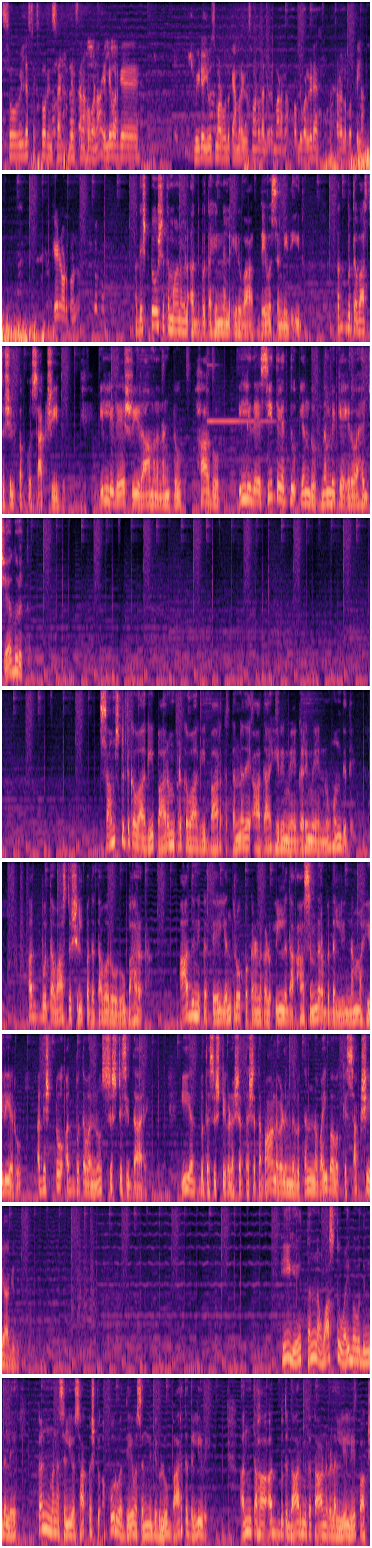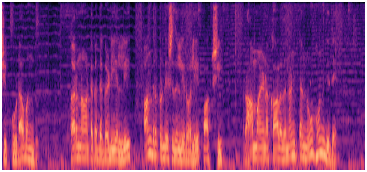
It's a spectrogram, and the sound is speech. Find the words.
so we'll just explore inside ದೇವಸ್ಥಾನ ಹೋಗೋಣ. ಎಲ್ಲಿವರೆಗೆ ವಿಡಿಯೋ ಯೂಸ್ ಮಾಡ್ಬೋದು ಕ್ಯಾಮ್ರಾ ಯೂಸ್ ಮಾಡೋದು ಅಲ್ಲಿವರೆಗೆ ಮಾಡೋಣ. ಪ್ರಾಬ್ಲಿ ಒಳಗಡೆ ಬಿಡ್ತಾರಲ್ಲ ಗೊತ್ತಿಲ್ಲ. ಕೇಳಿ ನೋಡಿಕೊಂಡು. ಅದೆಷ್ಟೋ ಶತಮಾನಗಳ ಅದ್ಭುತ ಹಿನ್ನೆಲೆ ಇರುವ ದೇವಸನ್ನಿಧಿ ಇದು. ಅದ್ಭುತ ವಾಸ್ತುಶಿಲ್ಪಕ್ಕೂ ಸಾಕ್ಷಿ ಇದು. ಇಲ್ಲಿದೆ ಶ್ರೀರಾಮನ ನಂಟು ಹಾಗೂ ಇಲ್ಲಿದೆ ಸೀತೆಯದ್ದು ಎಂದು ನಂಬಿಕೆ ಇರುವ ಹೆಜ್ಜೆಯ ಗುರುತು. ಸಾಂಸ್ಕೃತಿಕವಾಗಿ, ಪಾರಂಪರಿಕವಾಗಿ ಭಾರತ ತನ್ನದೇ ಆದ ಹಿರಿಮೆ, ಗರಿಮೆಯನ್ನು ಹೊಂದಿದೆ. ಅದ್ಭುತ ವಾಸ್ತುಶಿಲ್ಪದ ತವರೂರು ಭಾರತ. ಆಧುನಿಕತೆ ಯಂತ್ರೋಪಕರಣಗಳು ಇಲ್ಲದ ಆ ಸಂದರ್ಭದಲ್ಲಿ ನಮ್ಮ ಹಿರಿಯರು ಅದೆಷ್ಟೋ ಅದ್ಭುತವನ್ನು ಸೃಷ್ಟಿಸಿದ್ದಾರೆ. ಈ ಅದ್ಭುತ ಸೃಷ್ಟಿಗಳ ಶತಶತಮಾನಗಳಿಂದಲೂ ತನ್ನ ವೈಭವಕ್ಕೆ ಸಾಕ್ಷಿಯಾಗಿವೆ. ಹೀಗೆ ತನ್ನ ವಾಸ್ತು ವೈಭವದಿಂದಲೇ ಕಣ್ಮನ ಸೆಳೆಯೋ ಸಾಕಷ್ಟು ಅಪೂರ್ವ ದೇವ ಸನ್ನಿಧಿಗಳು ಭಾರತದಲ್ಲಿವೆ. ಅಂತಹ ಅದ್ಭುತ ಧಾರ್ಮಿಕ ತಾಣಗಳಲ್ಲಿ ಲೇಪಾಕ್ಷಿ ಕೂಡ ಒಂದು. ಕರ್ನಾಟಕದ ಗಡಿಯಲ್ಲಿ ಆಂಧ್ರಪ್ರದೇಶದಲ್ಲಿರುವ ಲೇಪಾಕ್ಷಿ ರಾಮಾಯಣ ಕಾಲದ ನಂಟನ್ನು ಹೊಂದಿದೆ.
